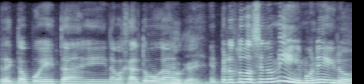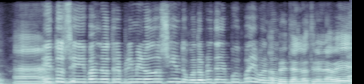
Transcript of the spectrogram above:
recta opuesta, eh, navaja del tobogán. Ok. Eh, pero todos hacen lo mismo, negro. Ah. Entonces van los tres primeros 200, cuando apretan el put pay van los- Apretan los tres a la vez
